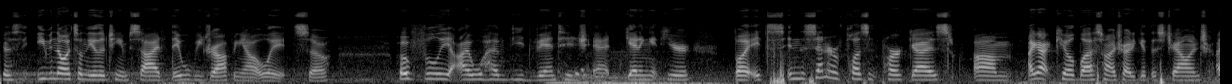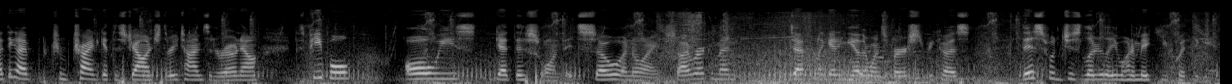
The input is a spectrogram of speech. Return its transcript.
Because even though it's on the other team's side, they will be dropping out late. So hopefully I will have the advantage at getting it here. But it's in the center of Pleasant Park, guys. Um, I got killed last time I tried to get this challenge. I think i am trying to get this challenge three times in a row now. Because people always get this one. It's so annoying. So I recommend definitely getting the other ones first. Because this would just literally want to make you quit the game.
